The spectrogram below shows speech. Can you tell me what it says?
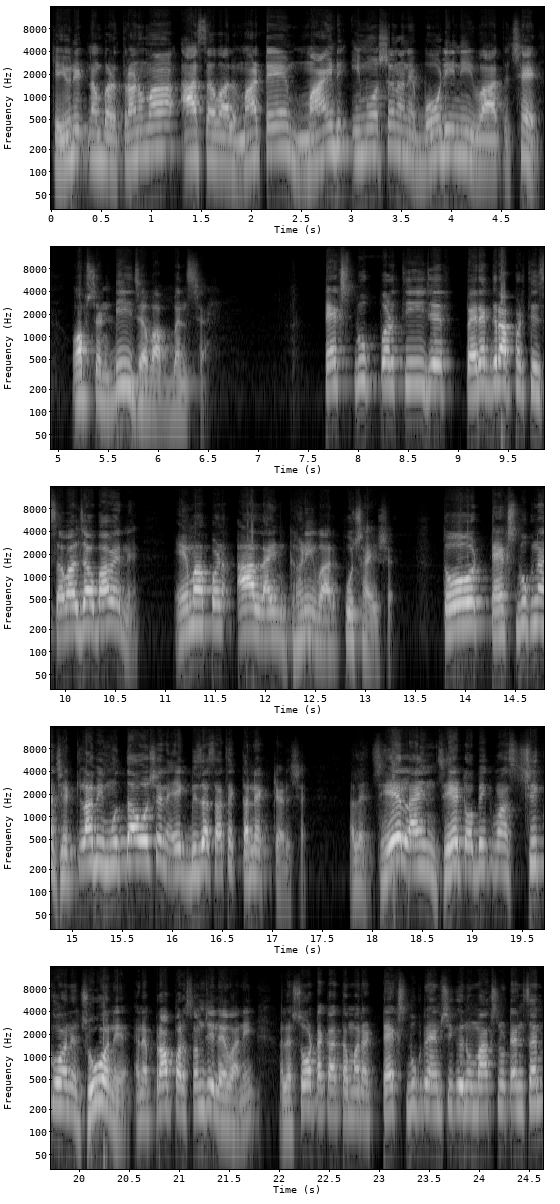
કે યુનિટ નંબર ત્રણમાં આ સવાલ માટે માઇન્ડ ઇમોશન અને બોડીની વાત છે. ઓપ્શન ડી જવાબ બનશે. ટેક્સ્ટબુક પરથી જે પેરેગ્રાફ પરથી સવાલ જવાબ આવે ને, એમાં પણ આ લાઈન ઘણીવાર પૂછાય છે. તો ટેક્સ્ટબુકના જેટલા બી મુદ્દાઓ છે ને, એકબીજા સાથે કનેક્ટેડ છે. એટલે જે લાઈન જે ટોપિકમાં શીખો અને જુઓ ને, એને પ્રોપર સમજી લેવાની. એટલે સો ટકા તમારા ટેક્સ્ટ ટેક્સ્ટબુકના એમસીક્યુનું માર્ક્સનું ટેન્શન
